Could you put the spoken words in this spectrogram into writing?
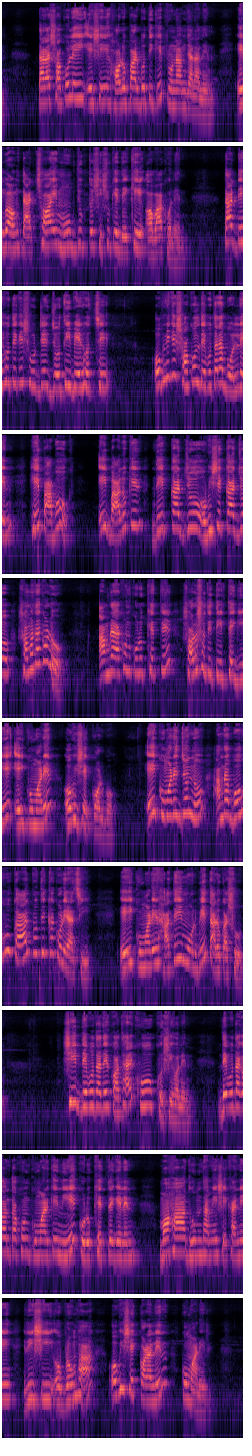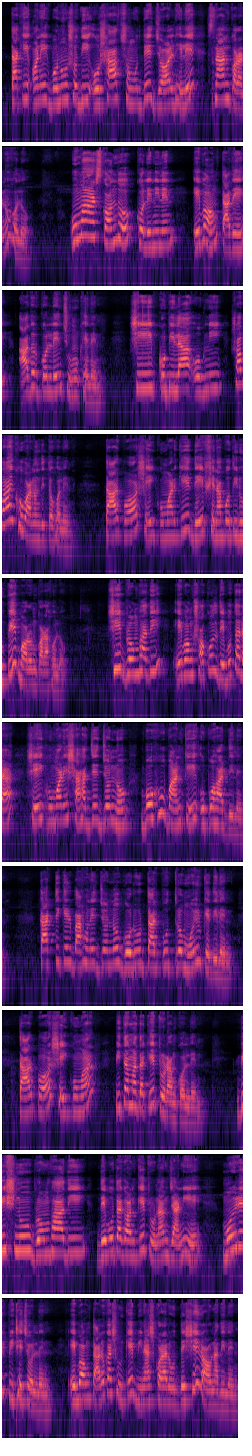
তারা সকলেই এসে হরপার্বতীকে প্রণাম জানালেন এবং তার ছয় মুখযুক্ত শিশুকে দেখে অবাক হলেন। তার দেহ থেকে সূর্যের জ্যোতি বের হচ্ছে। অগ্নিকে সকল দেবতারা বললেন, হে পাবক, এই বালকের দেবকার্য অভিষেক কার্য সমাধা করো। আমরা এখন কুরুক্ষেত্রে সরস্বতী তীর্থে গিয়ে এই কুমারের অভিষেক করব। এই কুমারের জন্য আমরা বহুকাল প্রতীক্ষা করে আছি। এই কুমারের হাতেই মরবে তারকাসুর। শিব দেবতাদের কথায় খুব খুশি হলেন। দেবতাগণ তখন কুমারকে নিয়ে কুরুক্ষেত্রে গেলেন। মহা ধুমধামে সেখানে ঋষি ও ব্রহ্মা অভিষেক করালেন কুমারের। তাকে অনেক বনৌষধি ও সাত সমুদ্রে জল ঢেলে স্নান করানো হলো। উমা আর স্কন্দ কোলে নিলেন এবং তাদের আদর করলেন, চুমু খেলেন। শিব, কুটিলা, অগ্নি সবাই খুব আনন্দিত হলেন। তারপর সেই কুমারকে দেব সেনাপতি রূপে বরণ করা হলো। শিব ব্রহ্মাদি এবং সকল দেবতারা সেই কুমারের সাহায্যের জন্য বহু বাণকে উপহার দিলেন। কার্তিকের বাহনের জন্য গরুর তার পুত্র ময়ূরকে দিলেন। তারপর সেই কুমার পিতামাতাকে প্রণাম করলেন। বিষ্ণু ব্রহ্মাদি দেবতাগণকে প্রণাম জানিয়ে ময়ূরের পিঠে চললেন এবং তারকাসুরকে বিনাশ করার উদ্দেশ্যে রওনা দিলেন।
